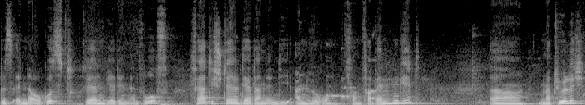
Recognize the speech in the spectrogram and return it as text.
Bis Ende August werden wir den Entwurf fertigstellen, der dann in die Anhörung von Verbänden geht. Äh, natürlich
